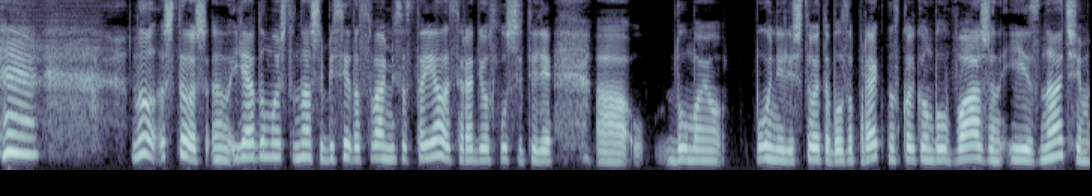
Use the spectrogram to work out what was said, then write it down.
Ну что ж, э, я думаю, что наша беседа с вами состоялась. Радиослушатели, а, думаю, поняли, что это был за проект, насколько он был важен и значим.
